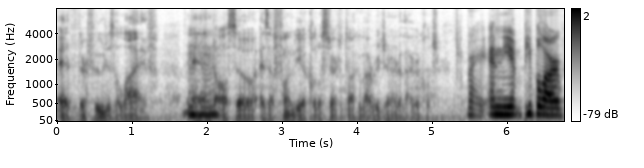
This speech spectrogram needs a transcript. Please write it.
if their food is alive, mm-hmm. and also as a fun vehicle to start to talk about regenerative agriculture. Right, and you know, people are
